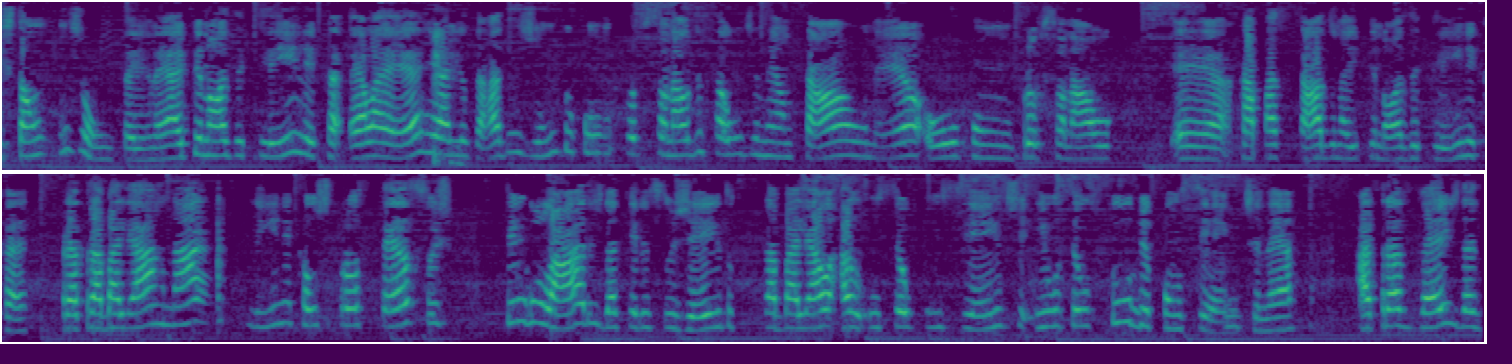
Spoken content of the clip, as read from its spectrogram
Estão juntas, né? A hipnose clínica, ela é realizada junto com o profissional de saúde mental, né? Ou com o profissional é, capacitado na hipnose clínica para trabalhar na clínica os processos singulares daquele sujeito, trabalhar o seu consciente e o seu subconsciente, né? Através das,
